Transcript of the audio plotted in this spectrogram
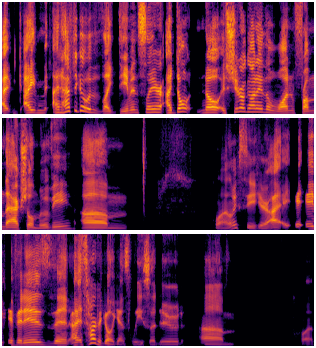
I, I I'd have to go with like Demon Slayer. I don't know. Is Shirogane the one from the actual movie? Um, hold on. Let me see here. I if if it is, then it's hard to go against Lisa, dude. Um, hold on.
